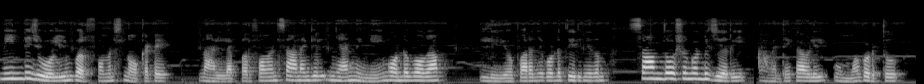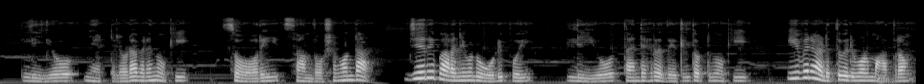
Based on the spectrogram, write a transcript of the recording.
നിന്റെ ജോലിയും പെർഫോമൻസ് നോക്കട്ടെ. നല്ല പെർഫോമൻസ് ആണെങ്കിൽ ഞാൻ നിന്നെയും കൊണ്ടുപോകാം. ലിയോ പറഞ്ഞുകൊണ്ട് തിരിഞ്ഞതും സന്തോഷം കൊണ്ട് ജെറി അവന്റെ കവളിൽ ഉമ്മ കൊടുത്തു. ലിയോ ഞെട്ടലോടെ അവനെ നോക്കി. സോറി സന്തോഷം കൊണ്ടാ ജെറി പറഞ്ഞുകൊണ്ട് ഓടിപ്പോയി. ലിയോ തന്റെ ഹൃദയത്തിൽ തൊട്ടു നോക്കി. ഇവൻ അടുത്ത് വരുമ്പോൾ മാത്രം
